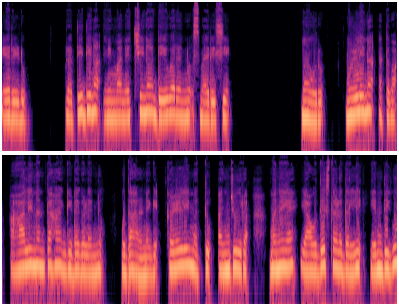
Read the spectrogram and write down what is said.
ಎರಡು, ಪ್ರತಿದಿನ ನಿಮ್ಮ ನೆಚ್ಚಿನ ದೇವರನ್ನು ಸ್ಮರಿಸಿ. ಮೂರು, ಮುಳ್ಳಿನ ಅಥವಾ ಹಾಲಿನಂತಹ ಗಿಡಗಳನ್ನು ಉದಾಹರಣೆಗೆ ಕಳ್ಳಿ ಮತ್ತು ಅಂಜೂರ ಮನೆಯ ಯಾವುದೇ ಸ್ಥಳದಲ್ಲಿ ಎಂದಿಗೂ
